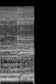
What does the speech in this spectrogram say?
Yeah.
